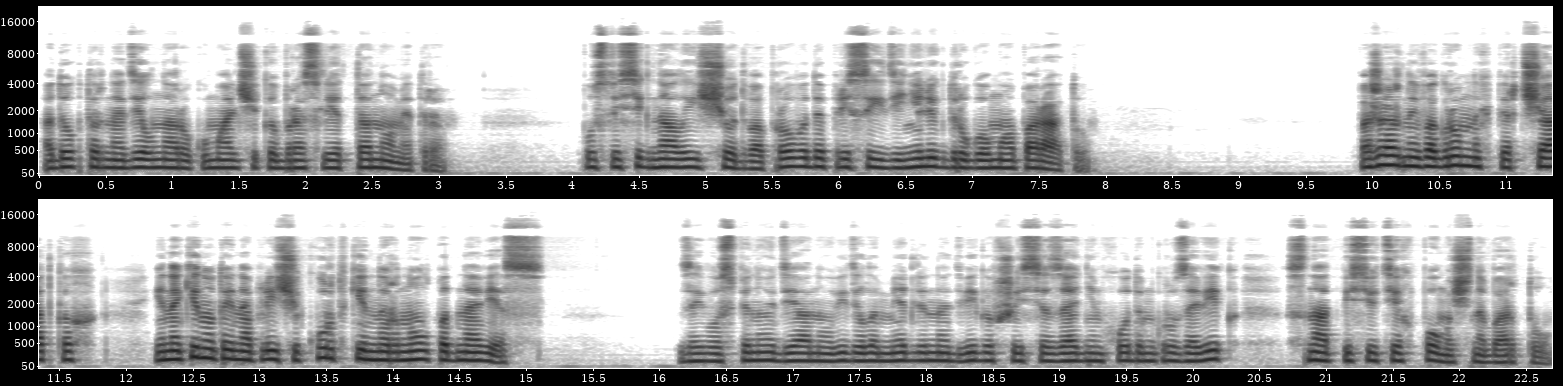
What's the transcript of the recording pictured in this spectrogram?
а доктор надел на руку мальчика браслет тонометра. После сигнала еще два провода присоединили к другому аппарату. Пожарный в огромных перчатках и накинутой на плечи куртки нырнул под навес. За его спиной Диана увидела медленно двигавшийся задним ходом грузовик с надписью «Техпомощь» на борту.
